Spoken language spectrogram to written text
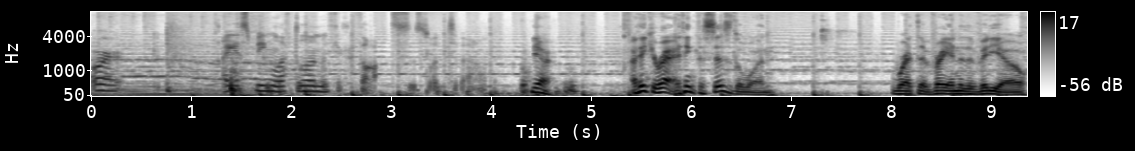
Or, I guess being left alone with your thoughts is what it's about. Yeah, I think you're right. I think this is the one where at the very end of the video,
